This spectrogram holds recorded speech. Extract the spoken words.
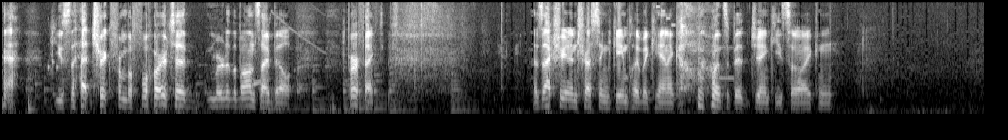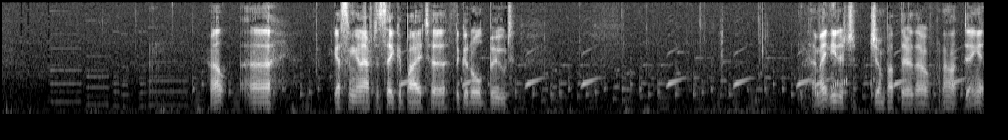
Use that trick from before to murder the Banzai Bill. Perfect. That's actually an interesting gameplay mechanic, although it's a bit janky, so I can... Well, uh, guess I'm gonna have to say goodbye to the good old boot. I might need to jump up there, though. Oh, dang it.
